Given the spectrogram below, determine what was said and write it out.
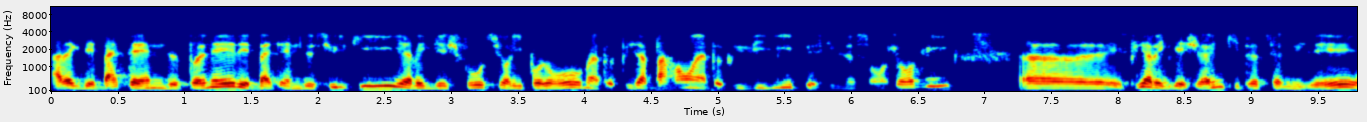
avec des baptêmes de poney, des baptêmes de sulky, avec des chevaux sur l'hippodrome un peu plus apparents et un peu plus visibles que ce qu'ils ne sont aujourd'hui, euh, et puis avec des jeunes qui peuvent s'amuser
